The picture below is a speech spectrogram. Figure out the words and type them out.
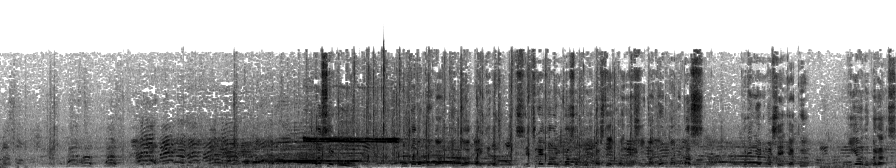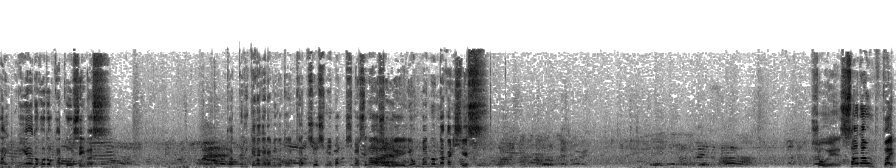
パス成功クォーターバック2番今度は相手とすれ違いざまにパスを投じましてワイドレシーバー4番にパスこれによりまして約2ヤードから3 2ヤードほど確保しています。タックル受けながら見事にキャッチをしめしましたのは翔英4番の中西です。翔英サーダウン5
